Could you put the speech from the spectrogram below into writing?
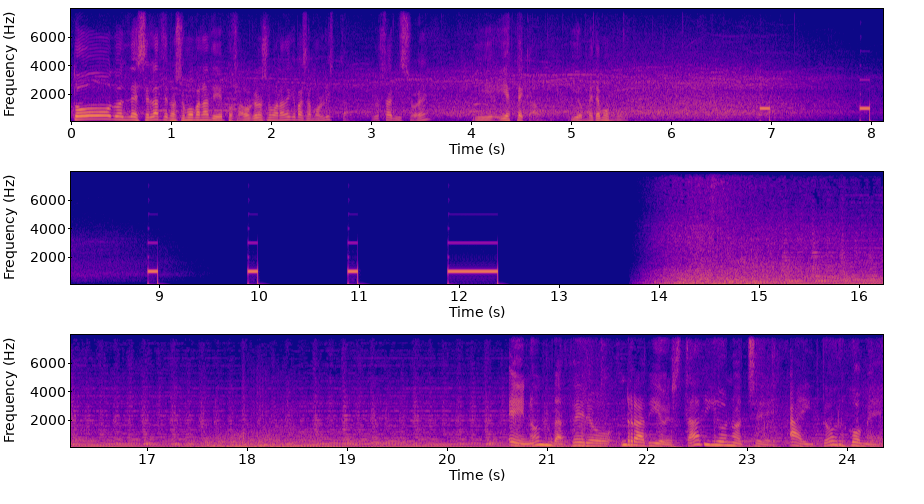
todo el desenlace. No se mueva nadie, ¿eh? por favor que no se mueva nadie que pasamos lista. Yo os aviso, ¿eh? Y, y es pecado. Y os metemos multa. En Onda Cero, Radio Estadio Noche, Aitor Gómez.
